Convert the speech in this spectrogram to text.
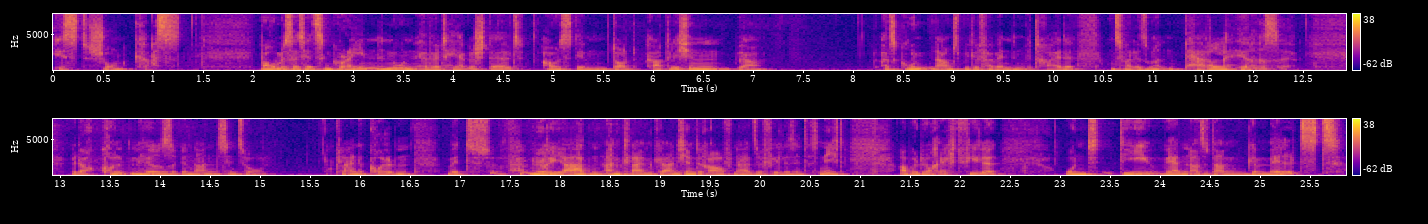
ist schon krass. Warum ist das jetzt ein Grain? Nun, er wird hergestellt aus dem dort örtlichen, ja, als Grundnahrungsmittel verwendeten Getreide, und zwar der sogenannten Perlhirse. Wird auch Kolbenhirse genannt, sind so kleine Kolben mit Myriaden an kleinen Körnchen drauf. Nein, so viele sind es nicht, aber doch recht viele. Und die werden also dann gemälzt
